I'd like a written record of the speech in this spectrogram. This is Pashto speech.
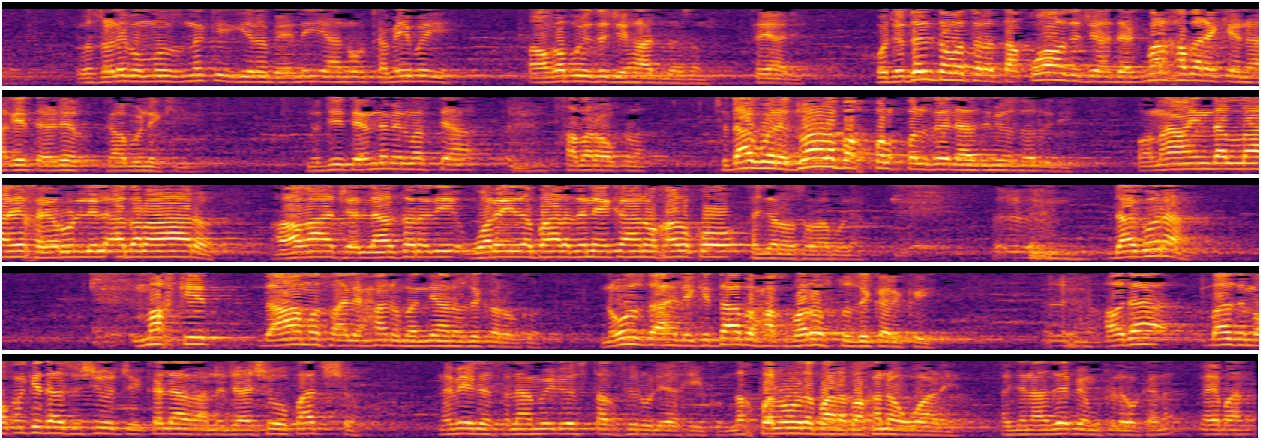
وسړې به موږ نه کېږي ربه نه یا نور کمی وي هغه به د جهاد لازم تیاری خو جدل ته تر تقوا او د جهاد اکبر خبره کې نه هغه ته ډېر غابونه کی نو دې تم نه ملمستیا خبر او کړه چې دا ګوره دواړه په خپل خپل ځای لازمي او ضروري دي وما عند الله خير للابرار هغه چې الله سره دی غوړې د بار د نیکانو خلقو اجر او ثوابونه دا ګوره مخکې د عام صالحانو بندیانو ذکر وکړ نو د اهل کتاب حق پرستو ذکر کړي او دا بعض موقع کې دا شو چې کله نجاشي وفات شو نبی له سلام ویلو استغفر لاخیکم د خپل ور د بار بخنه غواړي جنازه به هم کړو کنه غیبانه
